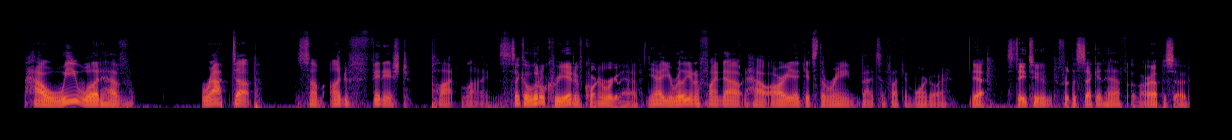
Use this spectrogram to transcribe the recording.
how we would have wrapped up some unfinished plot lines. it's like a little creative corner we're going to have. Yeah, you're really gonna find out how Arya gets the rain back to fucking Mordor. Yeah, stay tuned for the second half of our episode.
